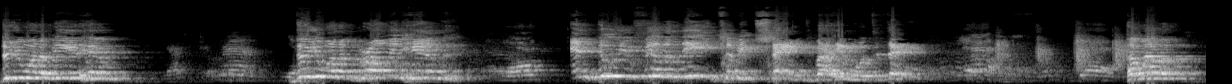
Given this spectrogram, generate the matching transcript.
Do you want to be in him? Do you want to grow in him? And do you feel the need to be changed by him on today? However,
